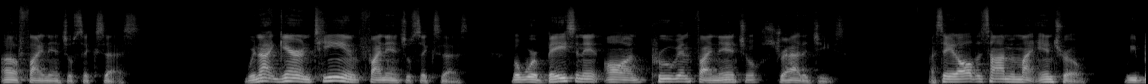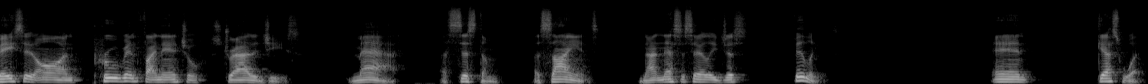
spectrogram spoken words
of financial success. We're not guaranteeing financial success, but we're basing it on proven financial strategies. I say it all the time in my intro. We base it on proven financial strategies, math, a system, a science, not necessarily just feelings. And guess what?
